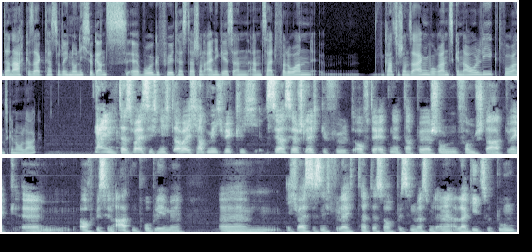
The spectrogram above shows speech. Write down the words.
danach gesagt, hast du dich noch nicht so ganz äh, wohl gefühlt, hast da schon einiges an, an Zeit verloren. Kannst du schon sagen, woran es genau liegt, woran es genau lag? Nein, das weiß ich nicht, aber ich habe mich wirklich sehr, sehr schlecht gefühlt auf der Etna-Etappe, schon vom Start weg, ähm, auch bisschen Atemprobleme. Ähm, ich weiß es nicht, vielleicht hat das auch bisschen was mit einer Allergie zu tun.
